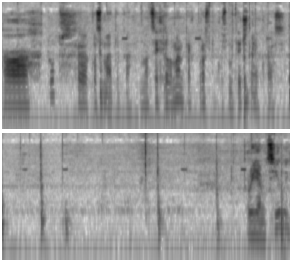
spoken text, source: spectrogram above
А, тут е, косметика. На цих елементах просто косметичний окрас. Проєм цілий,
